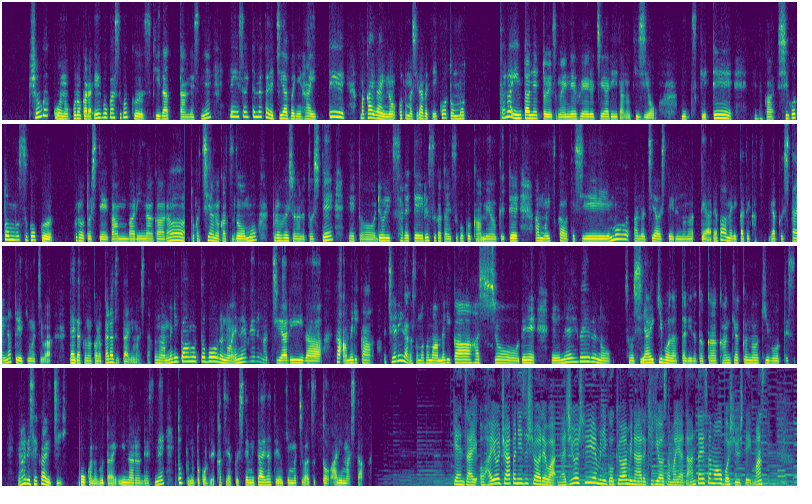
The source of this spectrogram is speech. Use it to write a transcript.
小学校の頃から英語がすごく好きだったんですね。で、そういった中でチア部に入って、まあ、海外のことも調べていこうと思ったら、インターネットでその NFL チアリーダーの記事を見つけて、なんか仕事もすごくプロとして頑張りながら、とかチアの活動もプロフェッショナルとして、えっ、ー、と、両立されている姿にすごく感銘を受けて、あ、もういつか私も、あの、チアをしているのであれば、アメリカで活躍したいなという気持ちは、大学の頃からずっとありました。そのアメリカンフットボールの NFL のチアリーダーがアメリカ、チアリーダーがそもそもアメリカ発祥で、NFL のその試合規模だったりだとか、観客の規模って、やはり世界一豪華な舞台になるんですね。トップのところで活躍してみたいなという気持ちはずっとありました。現在、おはようジャパニーズショーでは、ラジオ CM にご興味のある企業様や団体様を募集しています。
